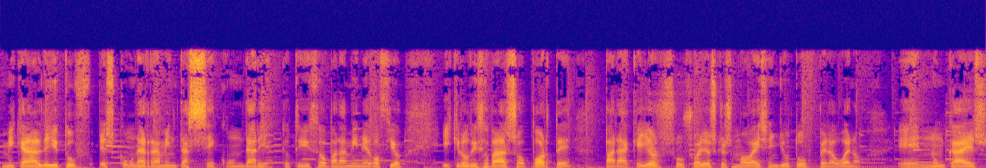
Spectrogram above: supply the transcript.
mi canal de YouTube es como una herramienta secundaria que utilizo para mi negocio y que lo utilizo para el soporte, para aquellos usuarios que os mováis en YouTube, pero bueno, nunca, es,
